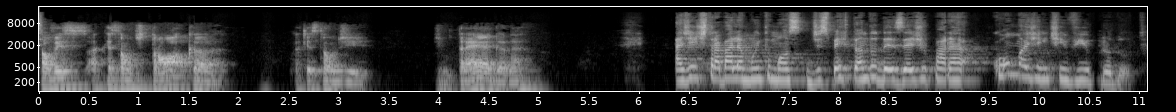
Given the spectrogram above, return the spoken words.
Talvez a questão de troca, a questão de, de entrega, né? A gente trabalha muito despertando o desejo para como a gente envia o produto.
